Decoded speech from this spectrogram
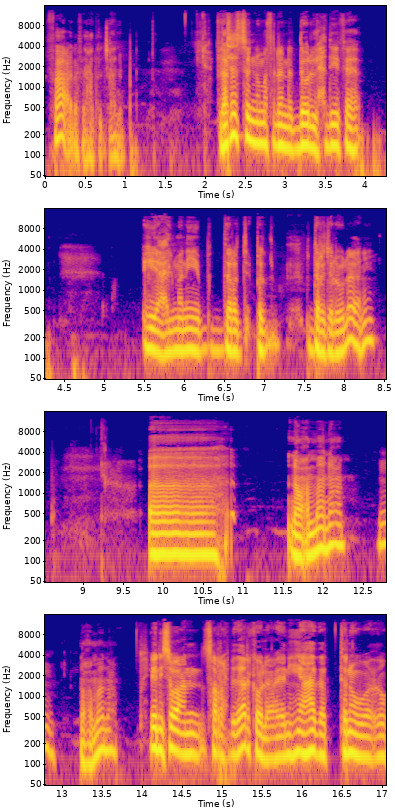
فاعلة في هذا الجانب. فتحس إنه مثلا الدولة الحديثة هي علمانية بالدرجه بالدرجة الأولى يعني؟ آه، نوعا ما نعم. مم. نوعا ما نعم. يعني سواء صرح بذلك أو لا يعني هي هذا التنوع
